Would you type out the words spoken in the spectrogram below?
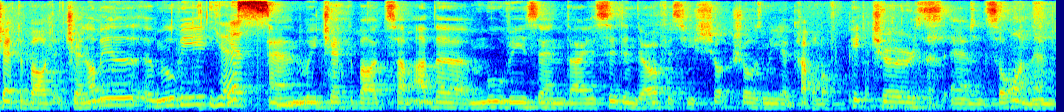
chat about a Chernobyl uh, movie. Yes. and we chat about some other movies. And I sit in the office. He sho- shows me a couple of pictures and so on. And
